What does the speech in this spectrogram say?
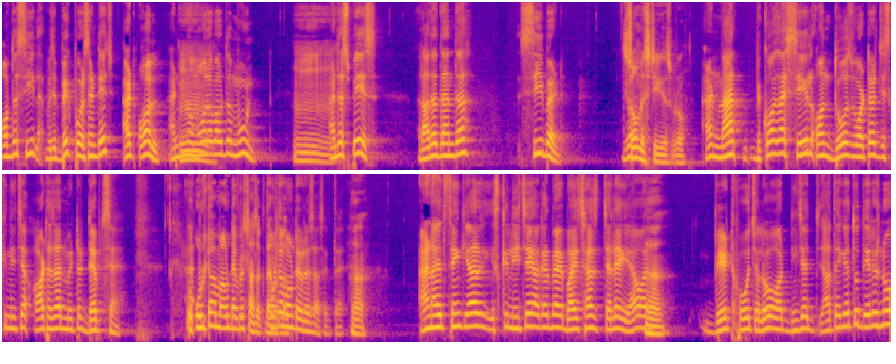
of the sea which is big percentage at all and we know more about the moon and the space rather than the sea bed so mysterious bro And man, because I sail on those water जिसके नीचे 8000 मीटर डेप्थ्स हैं। उल्टा माउंट एवरेस्ट आ सकता है उल्टा मतलब। माउंट एवरेस्ट आ सकता है। हाँ। एंड आई थिंक यार इसके नीचे अगर मैं बाई चांस चले गया और हाँ। वेट हो चलो और नीचे जाते गए तो there is no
